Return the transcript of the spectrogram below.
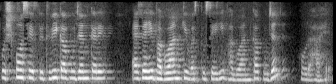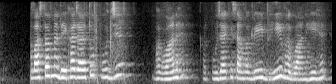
पुष्पों से पृथ्वी का पूजन करे, ऐसे ही भगवान की वस्तु से ही भगवान का पूजन हो रहा है। वास्तव में देखा जाए तो पूज्य भगवान है और पूजा की सामग्री भी भगवान ही है।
